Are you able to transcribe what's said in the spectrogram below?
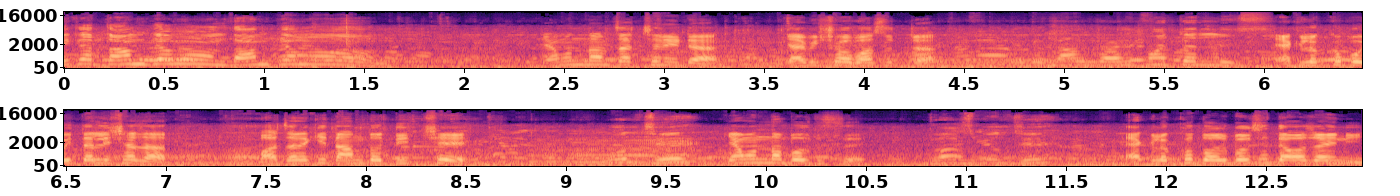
এটার দাম কেমন? দাম কেমন? কেমন দাম চাচ্ছেন এটা? গাবি সহ পঁয়তাল্লিশ। এক লক্ষ পঁয়তাল্লিশ হাজার। বাজারে কি দাম তো দিচ্ছে? বলছে। কেমন দাম বলতেছে? দশ বলছে। এক লক্ষ দশ বলছে দেওয়া যায়নি।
